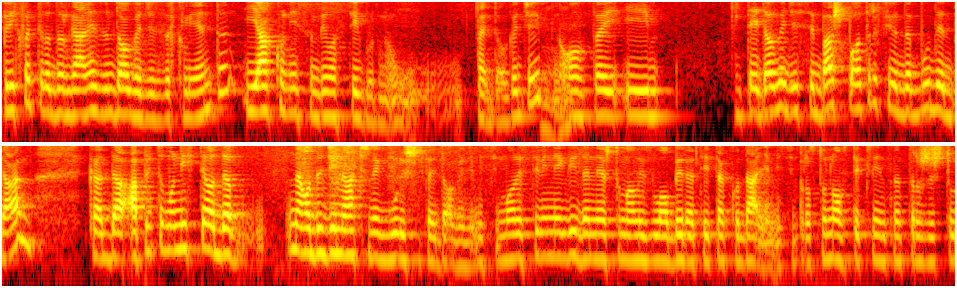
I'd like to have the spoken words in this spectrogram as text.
prihvatila da organizujem događaj za klijenta, iako nisam bila sigurna u taj događaj. Mm -hmm. ovaj, i, I taj događaj se baš potrafio da bude dan kada, a pritom on nije hteo da na određen način reguliše taj događaj. Mislim, morali ste vi negdje da nešto malo izlobirate i tako dalje. Mislim, prosto nov ste klijent na tržištu,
